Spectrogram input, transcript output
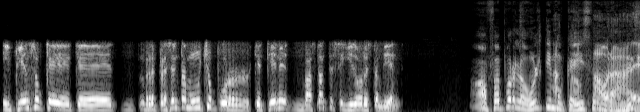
y pienso que, que representa mucho porque tiene bastantes seguidores también. No, fue por lo último que hizo. Ah, Ahora, la lista.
